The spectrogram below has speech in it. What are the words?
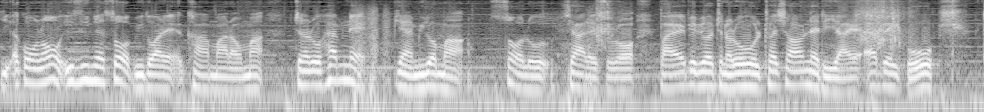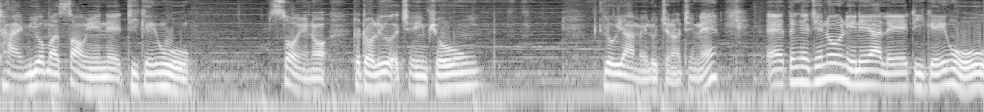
ဒီအကုန်လုံးကို easy နဲ့ဆော့ပြီးသွားတဲ့အခါမှာတော့မှကျွန်တော်တို့ hub နဲ့ပြန်ပြီးတော့မှဆော့လို့ရတယ်ဆိုတော့ဘာပဲပြောပြောကျွန်တော်တို့ treasure net ရဲ့ update ကို ထိုင်ပြီးတော့မှစောင့်ရင်းနဲ့ဒီ game ကိုစော့ရင်တော့တော်တော်လေးကိုအချိန်ဖြုံးလို့ရမယ်လို့ကျွန်တော်ထင်တယ်အဲတကယ်ချင်းတို့အနေနဲ့ကလည်းဒီ game ကို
